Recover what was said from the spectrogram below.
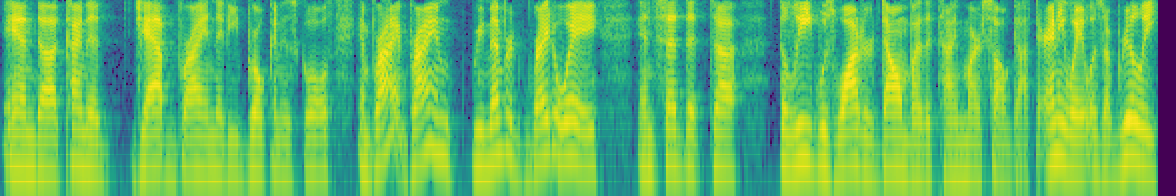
and uh, kind of jabbed Brian that he'd broken his goals. And Brian Brian remembered right away and said that uh, the league was watered down by the time Marcel got there. Anyway, it was a really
